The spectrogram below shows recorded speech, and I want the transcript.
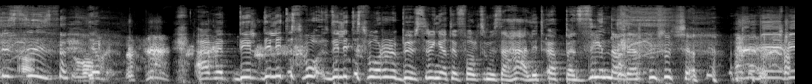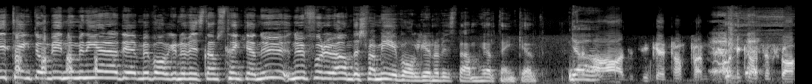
precis. Det var- nej, men det, det, är lite svår, det är lite svårare att busringa till folk som är så här härligt öppensinnade. Ja, men vi, vi tänkte om vi nominerade med Wahlgren och Wistam så tänkte jag nu, nu får du Anders vara med i Wahlgren och Wistam helt enkelt. Ja, Ja, det tycker jag är toppen. Ja, det är klart jag ska.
